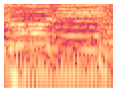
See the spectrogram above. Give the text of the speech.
prioridade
